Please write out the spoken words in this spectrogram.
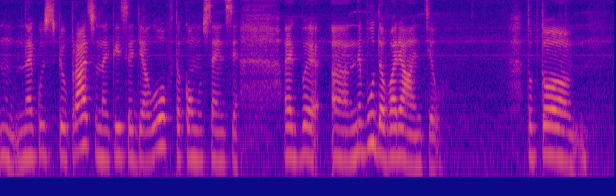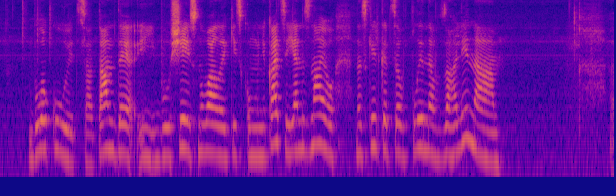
ну, на якусь співпрацю, на якийсь діалог в такому сенсі, якби е, не буде варіантів. Тобто блокується. Там, де ще існували якісь комунікації, я не знаю, наскільки це вплине взагалі на. е,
